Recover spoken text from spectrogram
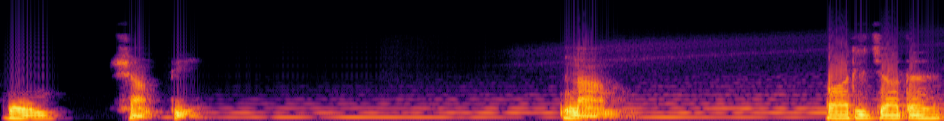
ஓம் சாந்தி. நாம் பாரிஜாத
